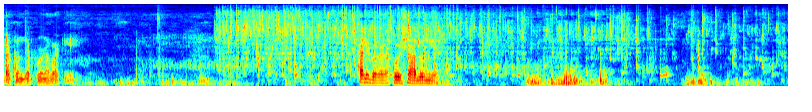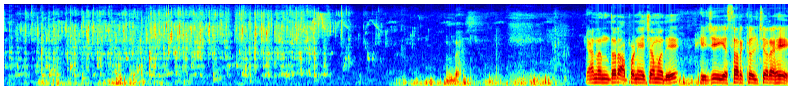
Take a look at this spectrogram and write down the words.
टाकून द्या पूर्ण बाटली. खाली बघा थोडीशी हलवून घ्या. त्यानंतर आपण याच्यामध्ये हे जे एस आर कल्चर आहे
